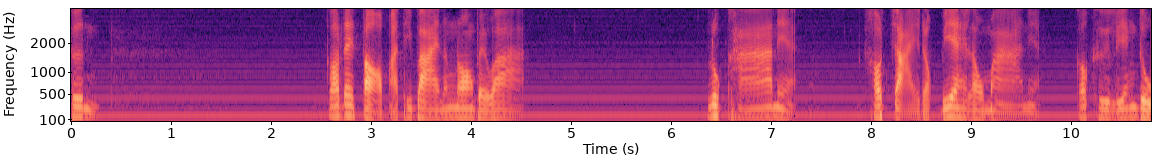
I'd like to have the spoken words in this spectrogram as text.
ขึ้น ก็ได้ตอบอธิบายน้องๆไปว่า ลูกค้าเนี่ยเขาจ่ายดอกเบี้ยให้เรามาเนี่ยก็คือเลี้ยงดู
